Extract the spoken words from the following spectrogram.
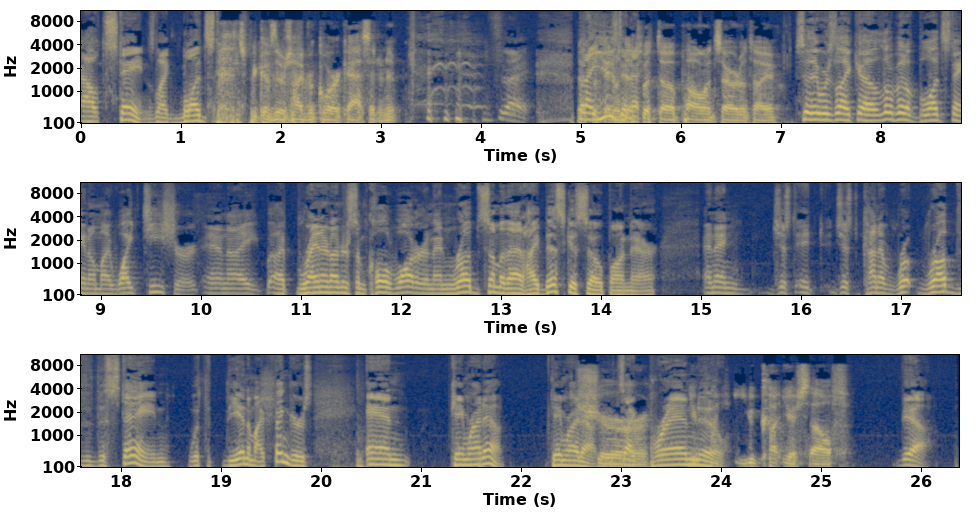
out stains, like blood stains. It's because there's hydrochloric acid in it. That's right. That's But I used it. That's what uh, Paul and Sarah don't tell you. So there was like a little bit of blood stain on my white T-shirt, and I, I ran it under some cold water and then rubbed some of that hibiscus soap on there, and then just it just kind of ru- rubbed the stain with the end of my fingers, and came right out. Came right out. Sure. It's like brand you new. You cut yourself. Yeah.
